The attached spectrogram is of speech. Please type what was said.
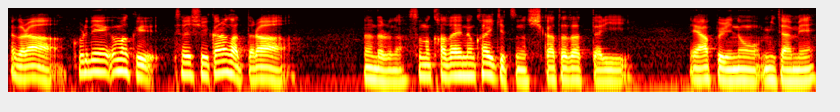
だからこれでうまく最初いかなかったらなんだろうなその課題の解決の仕方だったりアプリの見た目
